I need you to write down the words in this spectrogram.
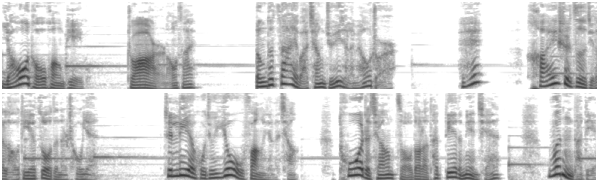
摇头晃屁股，抓耳挠腮。等他再把枪举起来瞄准哎，还是自己的老爹坐在那儿抽烟。这猎户就又放下了枪，拖着枪走到了他爹的面前，问他爹：“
